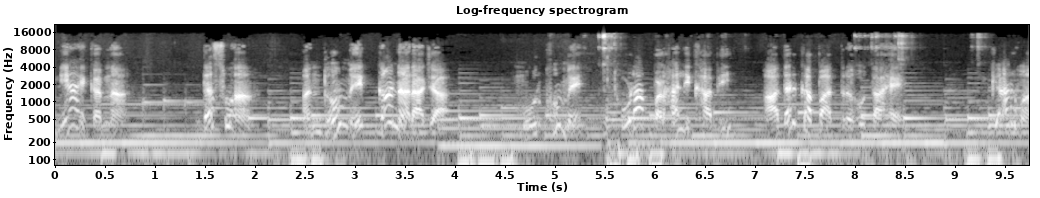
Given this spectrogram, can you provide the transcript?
न्याय करना। दसवां, अंधों में काना राजा। मूर्खों में थोड़ा पढ़ा लिखा भी आदर का पात्र होता है। ग्यारहवा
